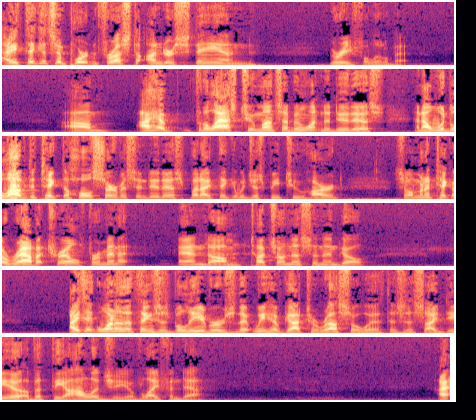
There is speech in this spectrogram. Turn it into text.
I think it's important for us to understand grief a little bit. Um, I have, for the last two months, I've been wanting to do this, and I would love to take the whole service and do this, but I think it would just be too hard. So I'm going to take a rabbit trail for a minute and um, touch on this and then go. I think one of the things as believers that we have got to wrestle with is this idea of a theology of life and death. I,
